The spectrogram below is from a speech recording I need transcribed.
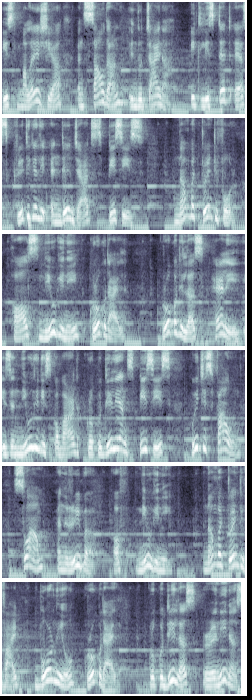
East Malaysia, and southern Indochina. It listed as critically endangered species. Number 24 Hall's New Guinea crocodile. Crocodylus halli is a newly discovered crocodilian species which is found swamp and river of New Guinea. Number 25 Borneo crocodile Crocodylus raninus,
